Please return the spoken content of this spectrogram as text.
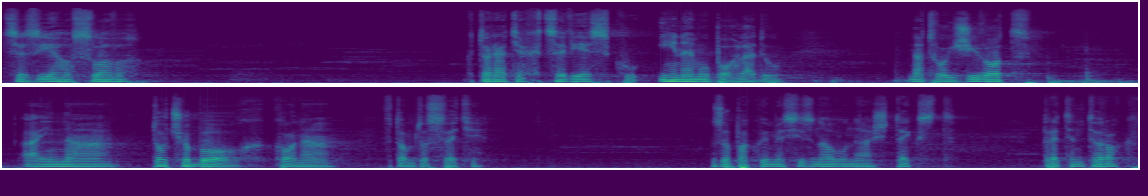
cez jeho slovo, ktorá ťa chce viesť ku inému pohľadu na tvoj život, aj na to, čo Boh koná v tomto svete. Zopakujme si znovu náš text pre tento rok.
